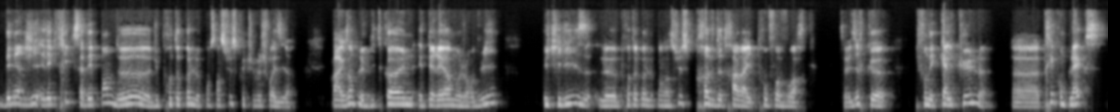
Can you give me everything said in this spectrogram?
d'énergie électrique, ça dépend de, du protocole de consensus que tu veux choisir. Par exemple, le Bitcoin, Ethereum aujourd'hui utilisent le protocole de consensus preuve de travail, proof of work. Ça veut dire qu'ils font des calculs euh, très complexes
